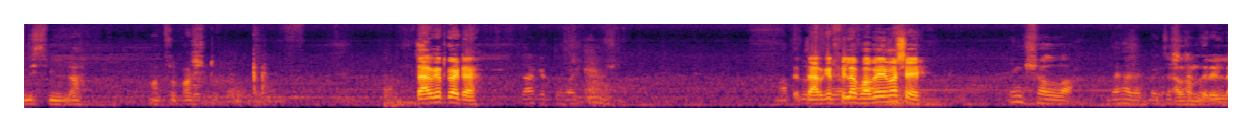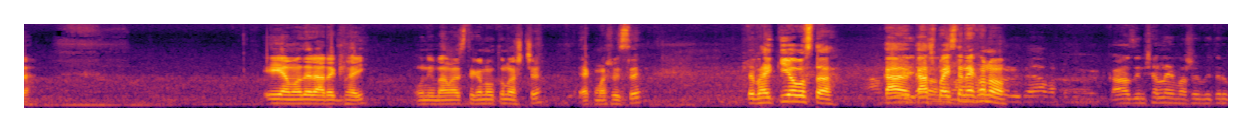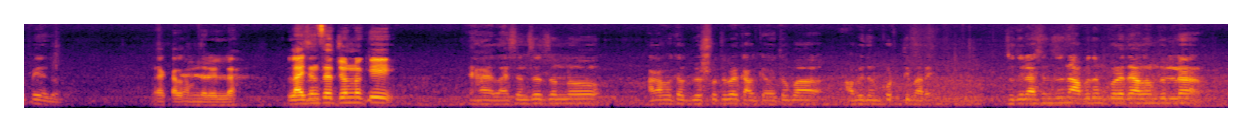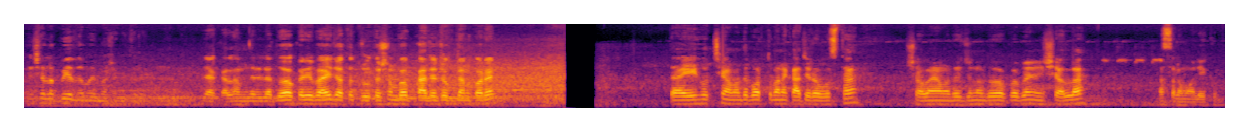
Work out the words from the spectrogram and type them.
বিসমিল্লাহ মাত্র পাঁচটা টার্গেট কয়টা? টার্গেট তো ভাই টার্গেট ফিল আপ হবে এই মাসে? ইনশাল্লাহ দেখা যাক ভাই আলহামদুলিল্লাহ। এই আমাদের আরেক ভাই। উনি বাংলাদেশ থেকে নতুন আসছে এক মাস হয়েছে তো ভাই কি অবস্থা? কাজ পাইছেন এখনও? কাজ ইনশাল্লাহ এই মাসের ভিতরে পেয়ে যাব। যাক আলহামদুলিল্লাহ। লাইসেন্সের জন্য কি? হ্যাঁ লাইসেন্সের জন্য আগামীকাল বৃহস্পতিবার কালকে হয়তো বা আবেদন করতে পারে। যদি লাইসেন্সের জন্য আবেদন করে দেয় আলহামদুলিল্লাহ ইনশাল্লাহ পেয়ে যাব এই মাসের ভিতরে। যাক আলহামদুলিল্লাহ। দোয়া করি ভাই যত দ্রুত সম্ভব কাজে যোগদান করেন। তাই এই হচ্ছে আমাদের বর্তমানে কাজের অবস্থা। সবাই আমাদের জন্য দোয়া করবেন ইনশাআল্লাহ। আসসালামু আলাইকুম।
